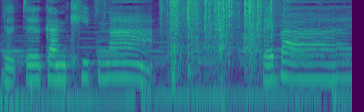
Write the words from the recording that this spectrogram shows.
เดี๋ยวเจอกันคลิปหน้า บ๊ายบาย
